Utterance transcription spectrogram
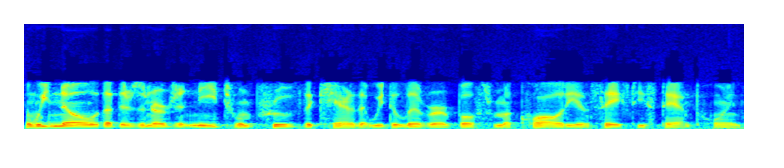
and we know that there's an urgent need to improve the care that we deliver, both from a quality and safety standpoint.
